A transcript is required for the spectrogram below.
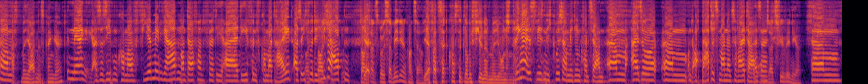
Ähm, 8 Milliarden ist kein Geld? Ne, also 7,4 Milliarden und davon für die ARD 5,3. Also ich würde nie behaupten... Deutschlands größter Medienkonzern. Die FAZ kostet, glaube ich, 400 Millionen. Springer ist wesentlich größer Medienkonzern. Ähm, also, ähm, und auch Bertelsmann und so weiter. Also, Umsatz viel weniger. Ähm,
